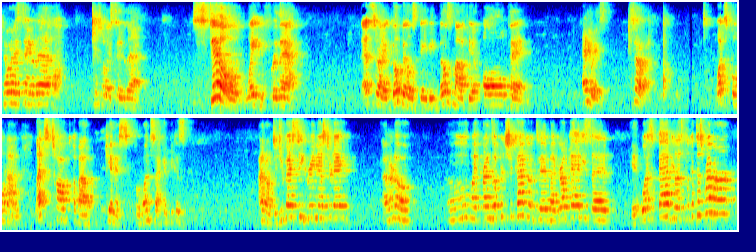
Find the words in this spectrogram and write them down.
You know what I say to that? Here's what I say to that. Still waiting for that. That's right. Go Bills, baby. Bills Mafia all day. Anyways, so what's going on? Let's talk about Guinness for one second because I don't know. Did you guys see Green yesterday? I don't know. Oh, my friends up in Chicago did. My girl Patty said it was fabulous. Look at this river.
